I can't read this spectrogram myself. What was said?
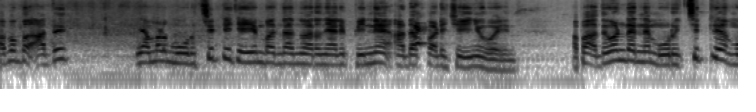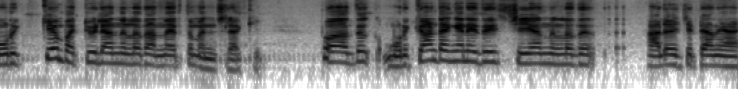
അപ്പം അത് നമ്മൾ മുറിച്ചിട്ട് ചെയ്യുമ്പോൾ എന്താന്ന് പറഞ്ഞാൽ പിന്നെ അതപ്പടി ചീഞ്ഞു പോയി. അപ്പോൾ അതുകൊണ്ട് തന്നെ മുറിച്ചിട്ട് മുറിക്കാൻ പറ്റൂല എന്നുള്ളത് അന്നേരത്തെ മനസ്സിലാക്കി. അപ്പോൾ അത് മുറിക്കാണ്ട് എങ്ങനെ ഇത് ചെയ്യാന്നുള്ളത് ആലോചിച്ചിട്ടാണ് ഞാൻ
